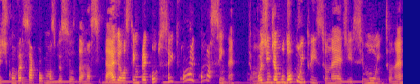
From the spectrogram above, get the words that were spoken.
a gente conversar com algumas pessoas da nossa idade, elas têm um preconceito. Ai, como assim, né? Então, hoje em dia mudou muito isso, né? Disse muito, né?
